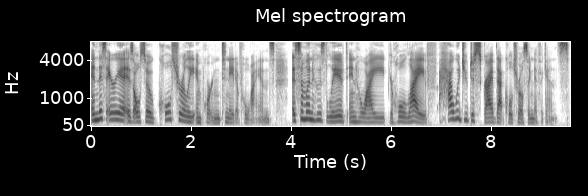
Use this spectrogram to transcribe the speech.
and this area is also culturally important to Native Hawaiians. As someone who's lived in Hawaii your whole life, how would you describe that cultural significance?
